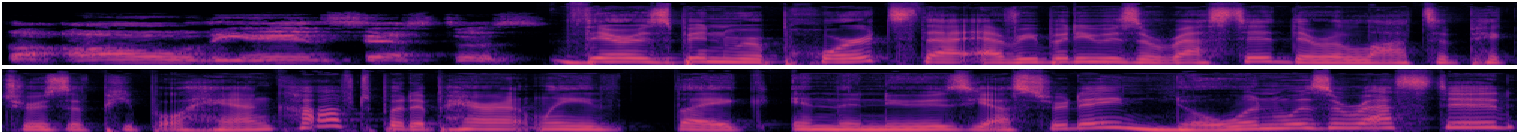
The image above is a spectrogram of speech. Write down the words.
for all the ancestors. There has been reports that everybody was arrested. There were lots of pictures of people handcuffed, but apparently, like in the news yesterday, no one was arrested.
